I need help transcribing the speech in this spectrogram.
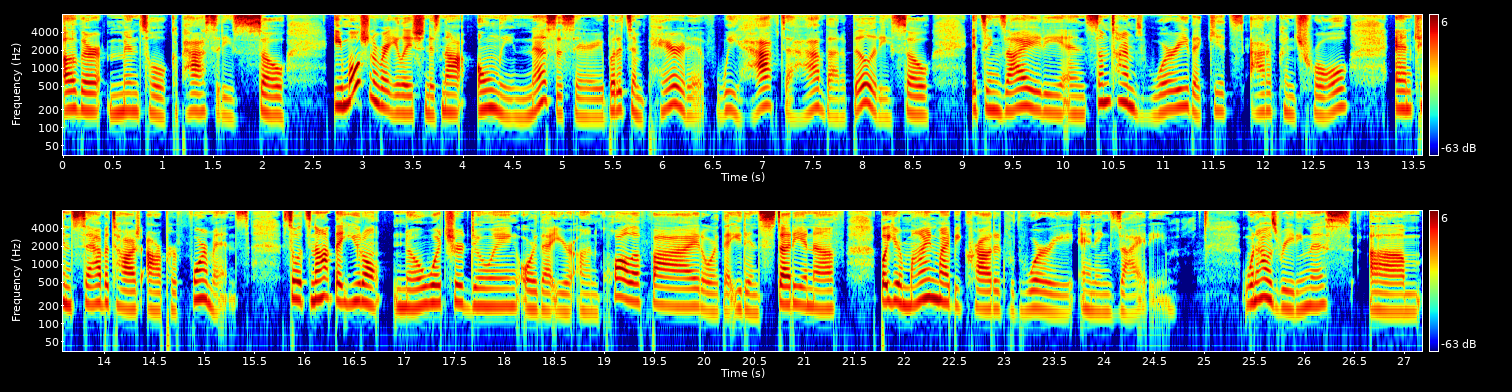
other mental capacities. So, Emotional regulation is not only necessary, but it's imperative. We have to have that ability. So it's anxiety and sometimes worry that gets out of control and can sabotage our performance. So it's not that you don't know what you're doing or that you're unqualified or that you didn't study enough, but your mind might be crowded with worry and anxiety. When I was reading this, um,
